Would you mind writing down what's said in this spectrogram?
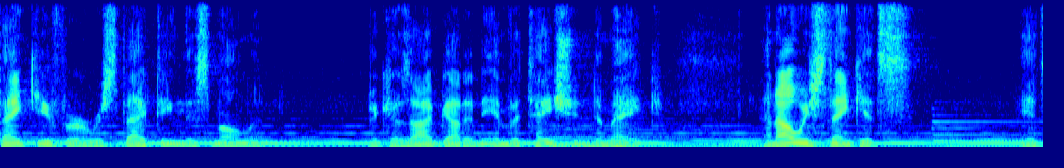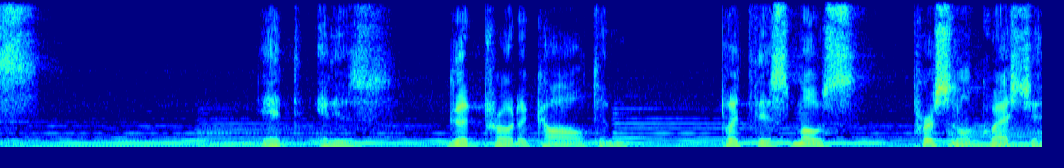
Thank you for respecting this moment because I've got an invitation to make. And I always think it's it's it it is good protocol to put this most personal question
